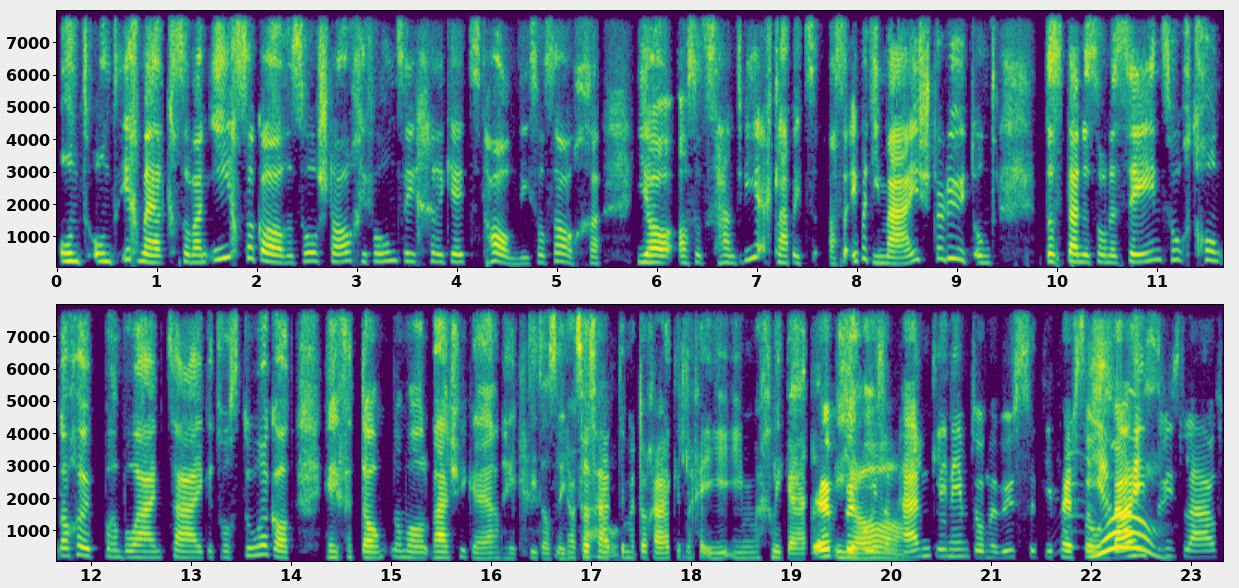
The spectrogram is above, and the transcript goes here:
und, und ich merke so, wenn ich sogar so starke Verunsicherung jetzt habe in so Sachen, ja, also das haben wir, ich glaube jetzt, also eben die meisten Leute und dass dann so eine Sehnsucht kommt nach jemandem, der einem zeigt, was durchgeht, hey, verdammt nochmal, weißt du, wie gern hätte ich das jetzt Ja, das auch. hätten wir doch eigentlich eh immer ein bisschen gerne. Jemand, ja. der uns am Handy nimmt, wo wir wissen, die Person ja. weiß, wie es läuft,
